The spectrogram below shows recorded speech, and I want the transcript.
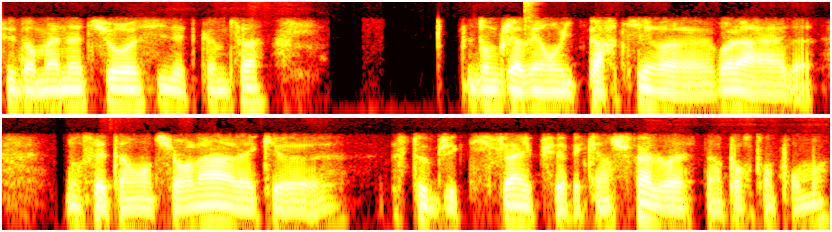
C'est dans ma nature aussi d'être comme ça. Donc j'avais envie de partir, voilà, dans cette aventure-là avec cet objectif-là et puis avec un cheval. Voilà, c'était important pour moi.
